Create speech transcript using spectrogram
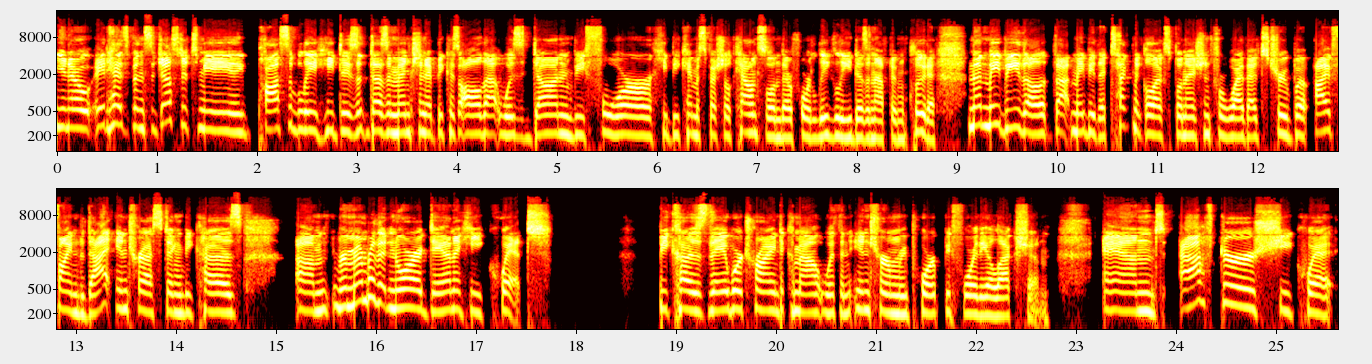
you know, it has been suggested to me possibly he does, doesn't mention it because all that was done before he became a special counsel, and therefore legally he doesn't have to include it. And that may be the that may be the technical explanation for why that's true. But I find that interesting because um, remember that Nora Dannehy quit because they were trying to come out with an interim report before the election. And after she quit,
